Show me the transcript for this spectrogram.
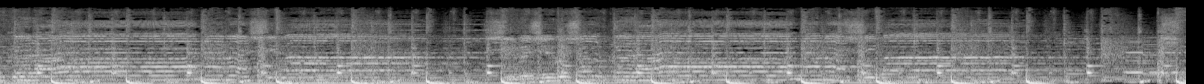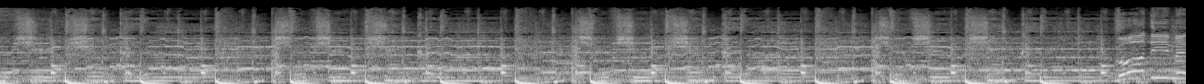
Shankara Namah Shiva Shiva Shiva Shankara गोदी में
